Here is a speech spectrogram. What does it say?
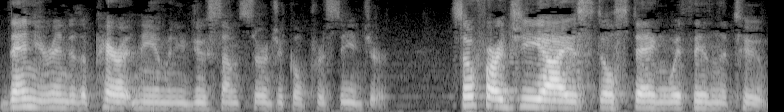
then you're into the peritoneum and you do some surgical procedure. So far, GI is still staying within the tube.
